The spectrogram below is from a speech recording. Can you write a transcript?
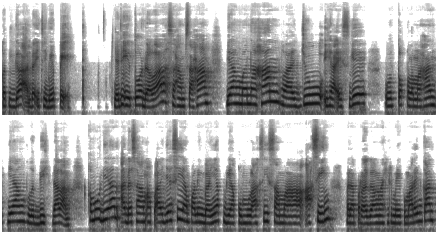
ketiga ada ICBP. Jadi itu adalah saham-saham yang menahan laju IHSG untuk pelemahan yang lebih dalam. Kemudian ada saham apa aja sih yang paling banyak diakumulasi sama asing pada perdagangan akhir Mei kemarin kan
